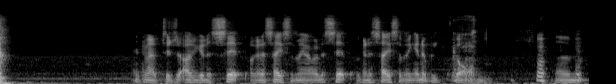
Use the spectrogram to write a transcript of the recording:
I'm gonna have to. I'm gonna sip. I'm gonna say something. I'm gonna sip. I'm gonna say something, and it'll be gone. um,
